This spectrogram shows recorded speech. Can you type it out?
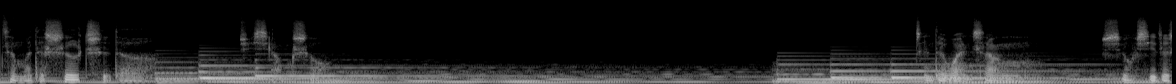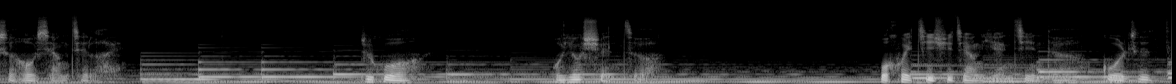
这么的奢侈的去享受。真的晚上休息的时候想起来。如果我有选择，我会继续这样严谨的过日子，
